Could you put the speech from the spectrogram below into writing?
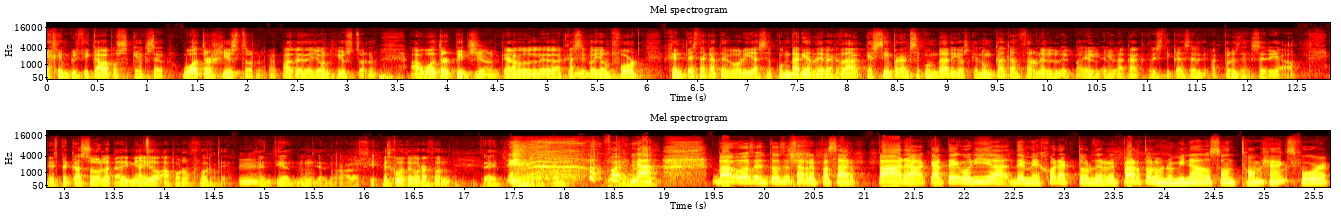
ejemplificaba, pues, qué sé, Walter Houston, el padre de John Houston, a Walter Pidgeon, que era el, clásico John Ford, gente de esta categoría secundaria de verdad, que siempre eran secundarios, que nunca alcanzaron la característica de ser actores de serie A. En este caso, la academia ha ido a por lo fuerte. Mm. Entiendo, entiendo, ahora sí. ¿Ves cómo tengo razón? Sí, tienes razón. pues nada, vamos entonces a repasar. Para categoría de mejor actor de reparto, los nominados son Tom Hanks por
